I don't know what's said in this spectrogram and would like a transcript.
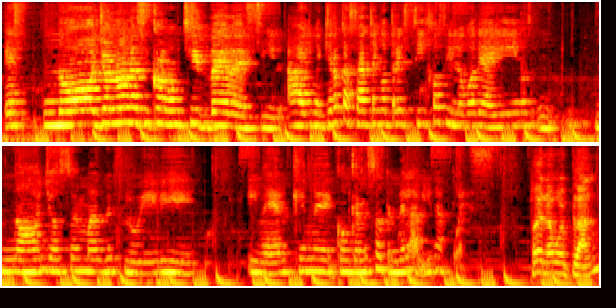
es, no, yo no nací con un chip de decir, ay, me quiero casar, tengo tres hijos y luego de ahí, no, yo soy más de fluir y, y ver qué me, con qué me sorprende la vida, pues. Bueno, buen plan,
